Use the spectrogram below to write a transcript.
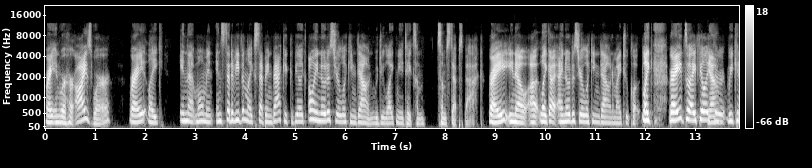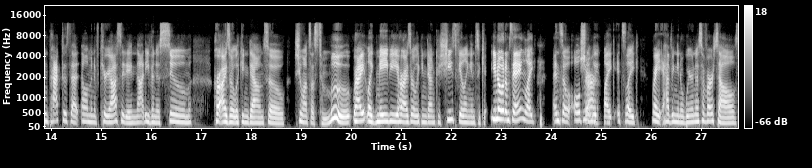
right? And where her eyes were, right? Like in that moment, instead of even like stepping back, it could be like, oh, I notice you're looking down. Would you like me to take some some steps back right you know uh, like I, I notice you're looking down am i too close like right so i feel like yeah. there, we can practice that element of curiosity and not even assume her eyes are looking down so she wants us to move right like maybe her eyes are looking down because she's feeling insecure you know what i'm saying like and so ultimately sure. like it's like right having an awareness of ourselves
